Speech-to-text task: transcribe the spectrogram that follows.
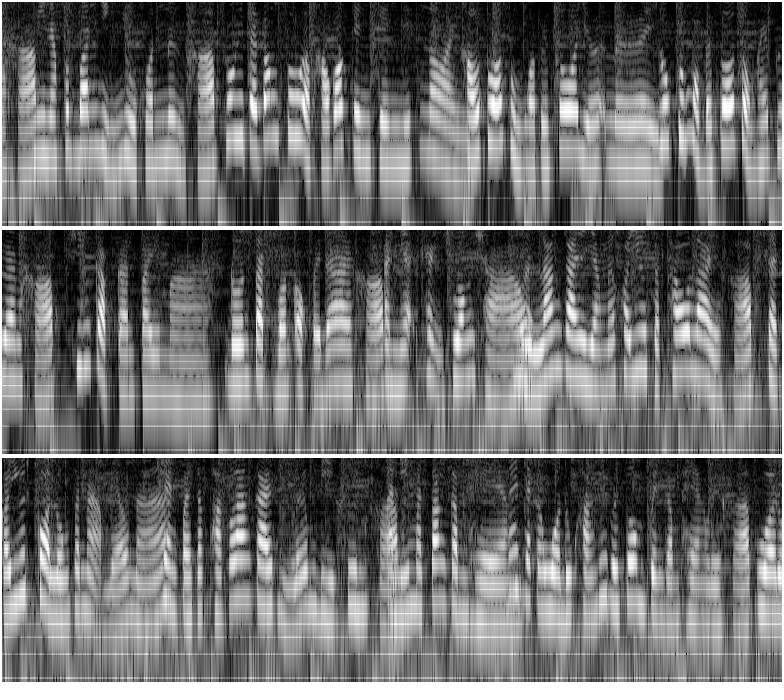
นะครับ มีนักฟุตบอลหญิงอยู่คนหนึ่งครับ ช่วงที่แต่ต้องสู้กับเขาก็เก่งๆนิดหน่อย เขาตัวสูงกว่าเปโซ่เยอะเลย ลูกทุ่มของเปโซ่ส่งให้เพื่อนครับ ชิ่งกลับกันไปมา โดนตัดบอลออกไปได้ครับ อันเนี้ยแข่งช่วงเช้า เหมือนร่างกายจะยังไม่ค่อยยืดสักเท่าไหร่ครับ แต่ก็ยืดก่อนลงสนามแล้วนะ แข่งไปสักพักร่างกายถึงเริ่มดีขึ้นครับ อันนี้มาตั้งกำแพง แม่จะกังวลทุกครั้งที่ไปส้มเป็นกำแพงเลยครับ กลัวโด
